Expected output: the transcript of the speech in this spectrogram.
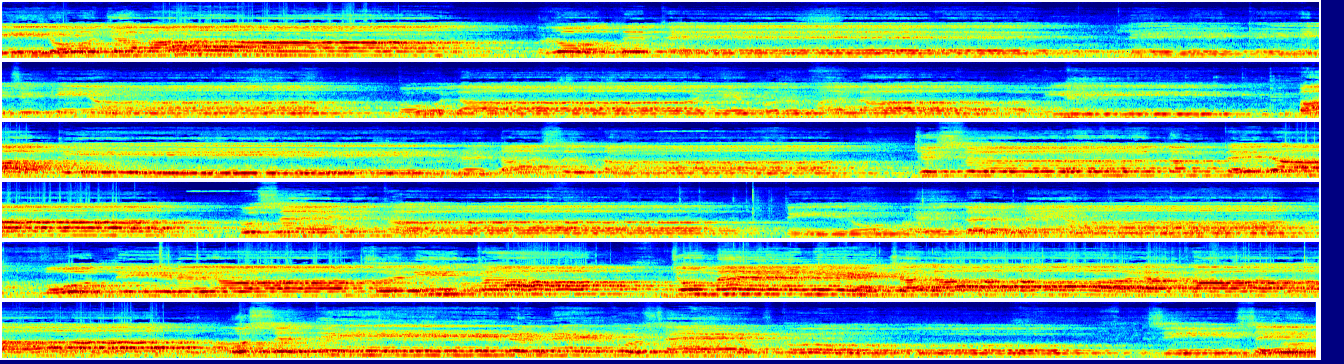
پیرو جوان روتے تھے۔ لے لے کے ہچکیاں بولا، یہ برملا ابھی باقی ہے داستان۔ جس دم تیرا Say.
